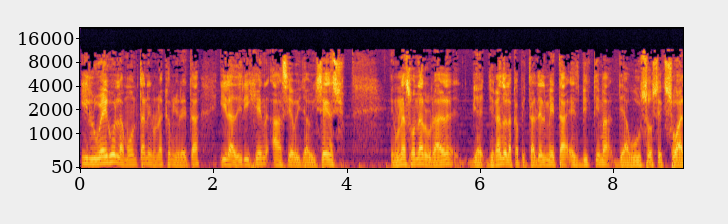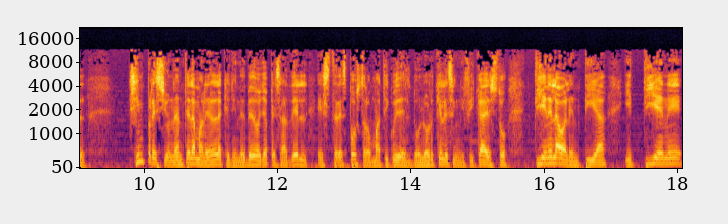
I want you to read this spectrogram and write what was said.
y luego la montan en una camioneta y la dirigen hacia Villavicencio. En una zona rural, llegando a la capital del Meta, es víctima de abuso sexual. Es impresionante la manera en la que Ginés Bedoya, a pesar del estrés postraumático y del dolor que le significa esto, tiene la valentía y tiene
